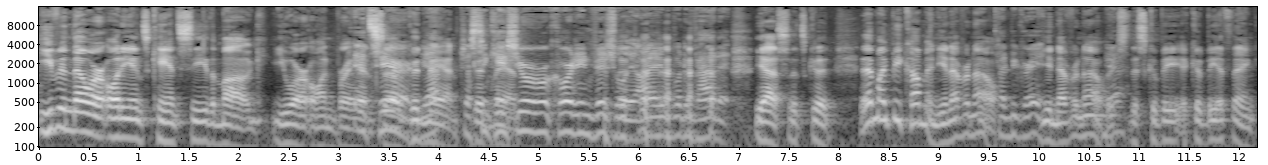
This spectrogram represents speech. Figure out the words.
Even though our audience can't see the mug, you are on brand. It's so here. good man. Just good in case man. you were recording visually, I would have had it. Yes, that's good. That might be coming. You never know. That'd be great. You never know. This could be. It could be a thing.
